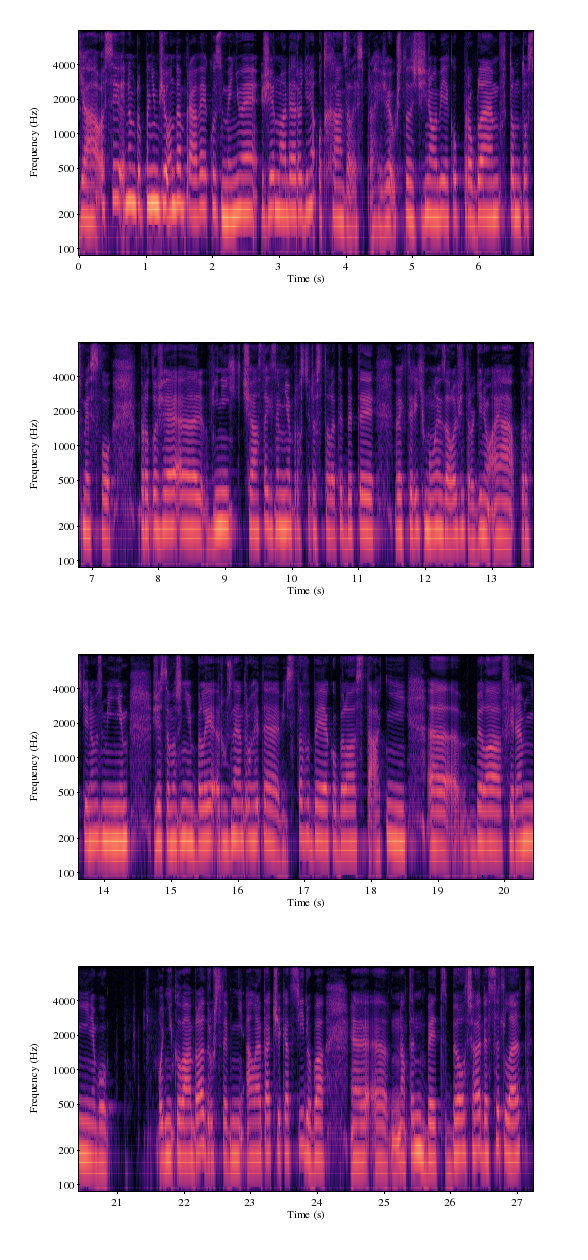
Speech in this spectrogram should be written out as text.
Já asi jenom doplním, že on tam právě jako zmiňuje, že mladé rodiny odcházely z Prahy, že už to začínalo být jako problém v tomto smyslu, protože eh, v jiných částech země prostě dostali ty byty, ve kterých mohli založit rodinu. A já prostě jenom zmíním, že samozřejmě byly různé druhy té výstavby, jako byla státní, eh, byla firmní nebo podniková byla družstevní, ale ta čekací doba eh, eh, na ten byt bylo třeba 10 let,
